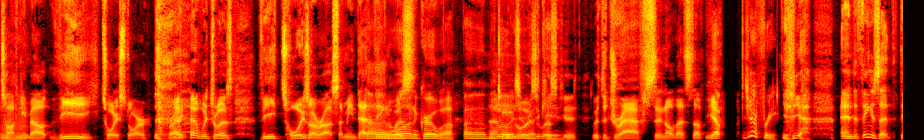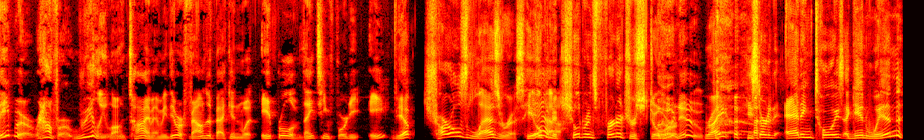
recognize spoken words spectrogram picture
Mm-hmm. talking about the toy store, right? Which was the Toys R Us. I mean, that I thing was want to grow up. I'm a I'm Toys a R Us Toys R Us kid. kid with the drafts and all that stuff. Yep, Jeffrey. Yeah. And the thing is that they were around for a really long time. I mean, they were founded back in what, April of 1948? Yep. Charles Lazarus. He opened a children's furniture store. Who knew? Right? he started adding toys again when?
